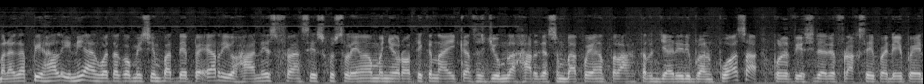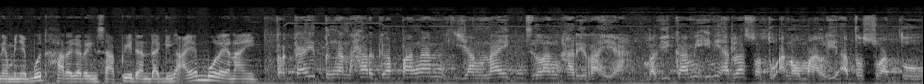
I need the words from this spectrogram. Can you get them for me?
Menanggapi hal ini, anggota Komisi 4 DPR Yohanes Franciscus Lema menyoroti kenaikan sejumlah harga sembako yang telah terjadi di bulan puasa. Politisi dari fraksi PDIP ini menyebut harga daging sapi dan daging ayam mulai naik. Terkait dengan harga pangan yang naik jelang hari raya, bagi kami ini adalah suatu anomali atau suatu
